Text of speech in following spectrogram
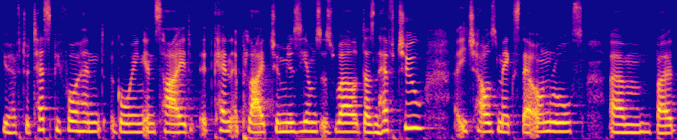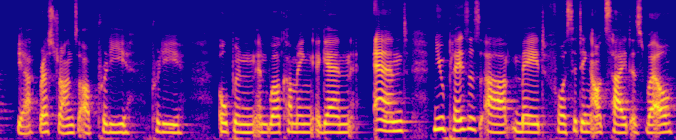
you have to test beforehand going inside. It can apply to museums as well, it doesn't have to. Each house makes their own rules. Um, but yeah, restaurants are pretty, pretty open and welcoming again. And new places are made for sitting outside as well.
